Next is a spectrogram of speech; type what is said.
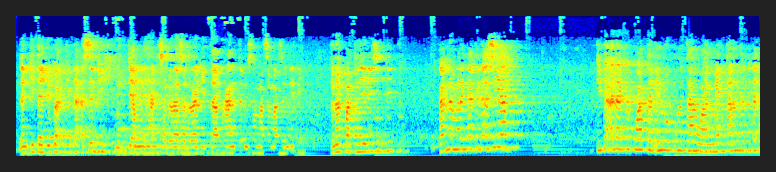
Dan kita juga tidak sedih ketika melihat saudara-saudara kita berantem sama-sama sendiri. Kenapa terjadi seperti itu? Karena mereka tidak siap. Tidak ada kekuatan ilmu pengetahuan, mentalnya tidak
